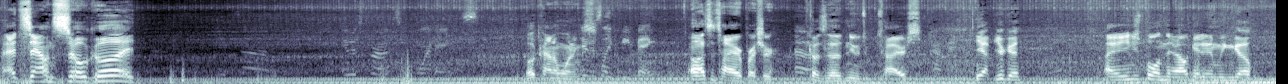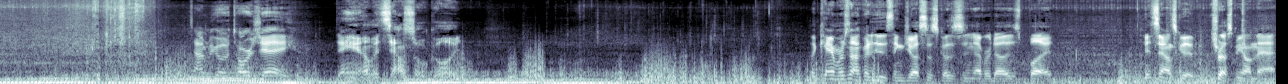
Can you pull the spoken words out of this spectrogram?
That sounds so good. It uh, was throwing some warnings. What kind of It warnings? Was like beeping. Oh, that's a tire pressure oh, because of the new tires. Okay. Yep, you're good. All right, you just pull in there. I'll get in. We can go. Time to go to Target. Damn, it sounds so good. The camera's not going to do this thing justice because it never does, but it sounds good. Trust me on that.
